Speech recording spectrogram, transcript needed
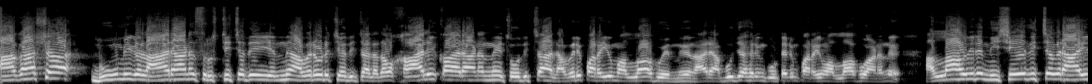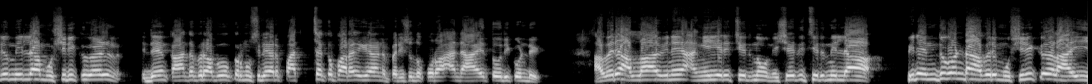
ആകാശ ഭൂമികൾ ആരാണ് സൃഷ്ടിച്ചത് എന്ന് അവരോട് ചോദിച്ചാൽ അഥവാ ഖാലിഖ് ആരാണെന്ന് ചോദിച്ചാൽ അവർ പറയും അള്ളാഹു എന്ന്. ആര്? അബുജഹലും കൂട്ടരും പറയും അള്ളാഹു ആണെന്ന്. അള്ളാഹുവിനെ നിഷേധിച്ചവരായിരുന്നില്ല മുഷിരിക്കുകൾ ഇദ്ദേഹം കാന്തപുരം അബൂബക്കർ മുസ്ലിയാർ പച്ചക്ക് പറയുകയാണ് പരിശുദ്ധ ഖുർആന്റെ ആയത്തോതിക്കൊണ്ട് അവർ അള്ളാഹുവിനെ അംഗീകരിച്ചിരുന്നു നിഷേധിച്ചിരുന്നില്ല. പിന്നെ എന്തുകൊണ്ട് അവർ മുഷിരിക്കുകളായി?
